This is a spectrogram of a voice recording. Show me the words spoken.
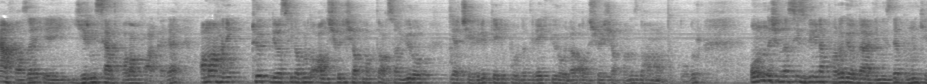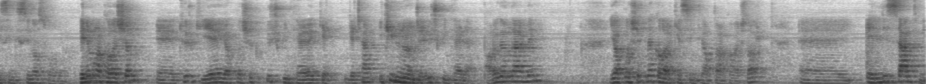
en fazla e, 20 sent falan fark eder. Ama hani Türk lirasıyla burada alışveriş yapmaktansa euro ya çevirip gelip burada direkt euro ile alışveriş yapmanız daha mantıklı olur. Onun dışında siz birine para gönderdiğinizde bunun kesintisi nasıl oluyor? Benim arkadaşım e, Türkiye'ye yaklaşık 3000 TL ge- geçen 2 gün önce 3000 TL para gönderdi. Yaklaşık ne kadar kesinti yaptı arkadaşlar? e, 50 sent mi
